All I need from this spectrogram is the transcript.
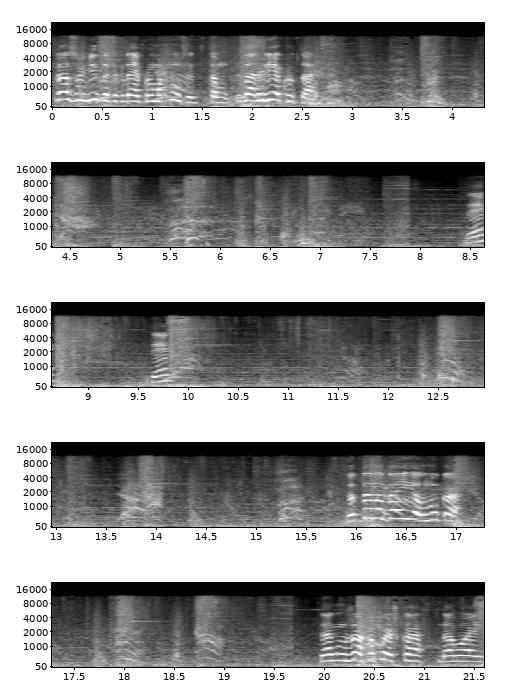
Сразу видно, когда я промахнулся. Это там удар рекрута. Так. Так. Да ты надоел, ну-ка. Так, нужна хпшка. Давай,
